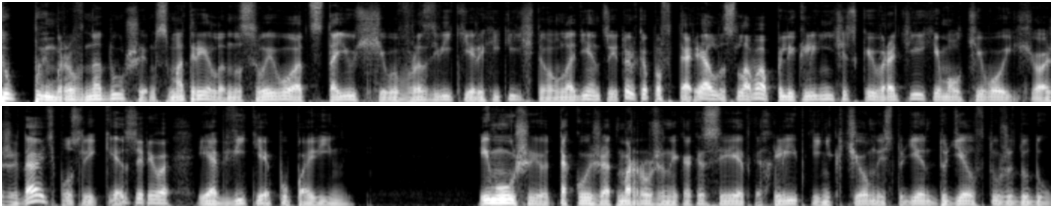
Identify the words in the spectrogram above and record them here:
тупым равнодушием смотрела на своего отстающего в развитии рахитичного младенца и только повторяла слова поликлинической врачихи, мол, чего еще ожидать после кесарева и обвития пуповины. И муж ее, такой же отмороженный, как и Светка, хлипкий, никчемный студент, дудел в ту же дуду.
